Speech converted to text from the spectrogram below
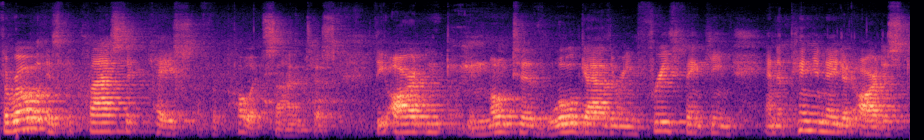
Thoreau is the classic case of the poet scientist, the ardent, emotive, wool gathering, free thinking, and opinionated artist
